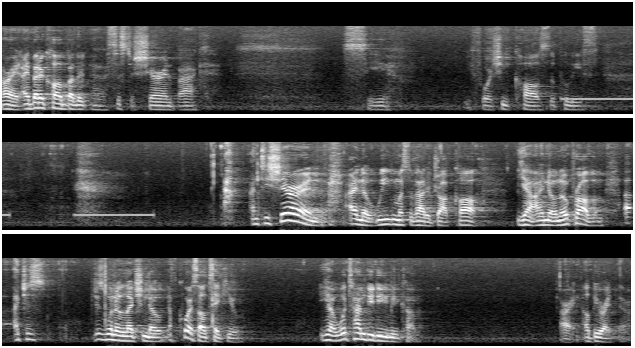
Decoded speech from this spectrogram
All right, I better call brother, uh, Sister Sharon back. see before she calls the police. Auntie Sharon, I know we must have had a drop call. Yeah, I know, no problem. Uh, I just just wanted to let you know. Of course, I'll take you. Yeah, what time do you need me to come? All right, I'll be right there.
